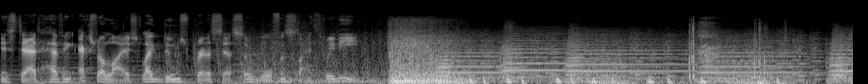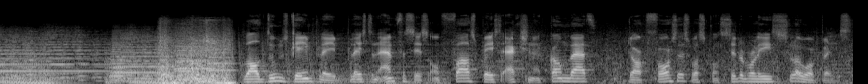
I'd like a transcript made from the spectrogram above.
instead having extra lives like Doom's predecessor Wolfenstein 3D. While Doom's gameplay placed an emphasis on fast-paced action and combat, Dark Forces was considerably slower paced.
